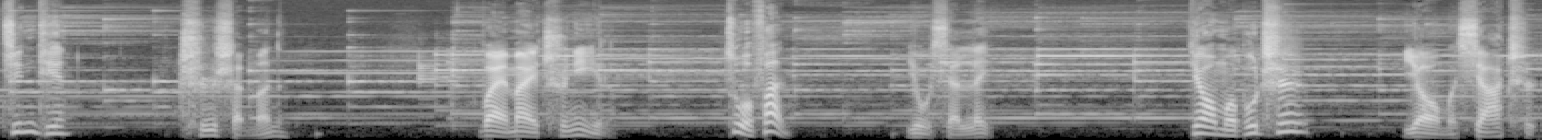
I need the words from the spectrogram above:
今天吃什么呢？外卖吃腻了，做饭又嫌累，要么不吃，要么瞎吃。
